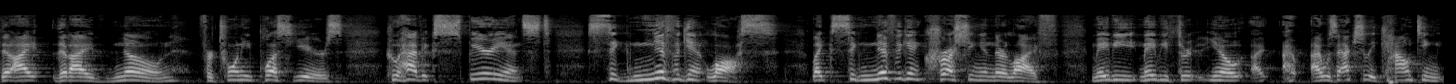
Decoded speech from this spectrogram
that I, that I've known for 20 plus years who have experienced significant loss, like significant crushing in their life maybe maybe through you know I, I, I, was actually counting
